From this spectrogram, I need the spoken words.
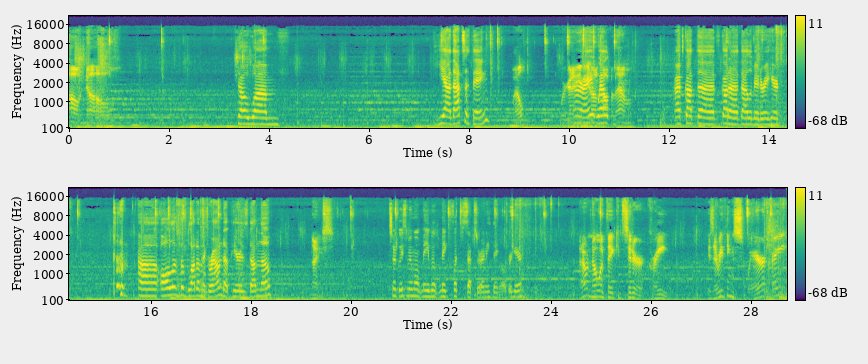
Oh no. So um yeah, that's a thing. Well, we're gonna need All to get on well- top of them. I've got the I've got a the elevator right here. uh, all of the blood on the ground up here is done though, Nice. so at least we won't maybe make footsteps or anything over here. I don't know what they consider a crate. Is everything square a crate?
